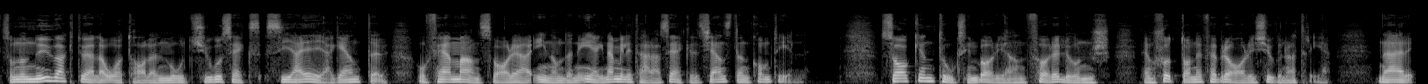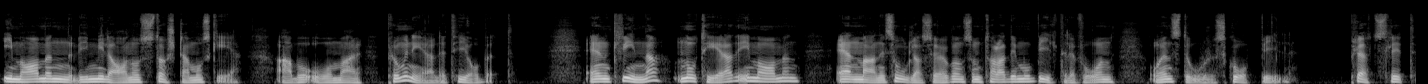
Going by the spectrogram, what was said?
som de nu aktuella åtalen mot 26 CIA-agenter och fem ansvariga inom den egna militära säkerhetstjänsten kom till. Saken tog sin början före lunch den 17 februari 2003 när imamen vid Milanos största moské, Abu Omar, promenerade till jobbet. En kvinna noterade imamen, en man i solglasögon som talade i mobiltelefon och en stor skåpbil. Plötsligt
